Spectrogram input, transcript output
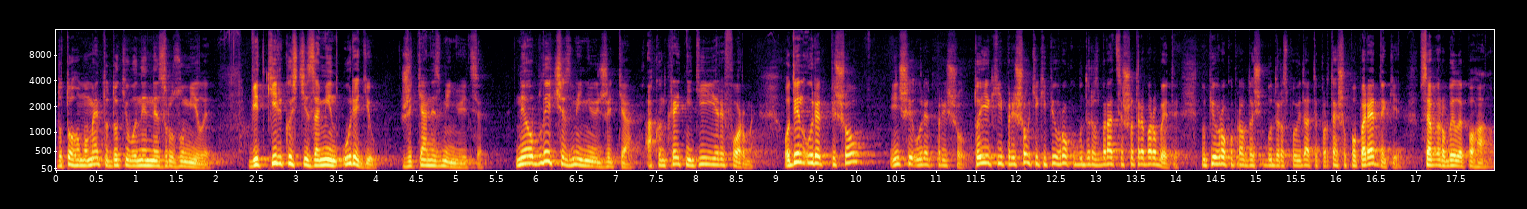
до того моменту, доки вони не зрозуміли. Від кількості замін урядів життя не змінюється. Не обличчя змінюють життя, а конкретні дії і реформи. Один уряд пішов, інший уряд прийшов. Той, який прийшов, тільки півроку буде розбиратися, що треба робити. Ну, півроку, правда, буде розповідати про те, що попередники все робили погано.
